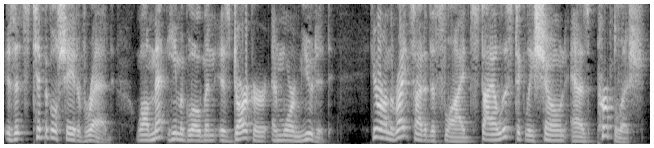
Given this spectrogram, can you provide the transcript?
is its typical shade of red, while methemoglobin is darker and more muted. Here on the right side of the slide, stylistically shown as purplish,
